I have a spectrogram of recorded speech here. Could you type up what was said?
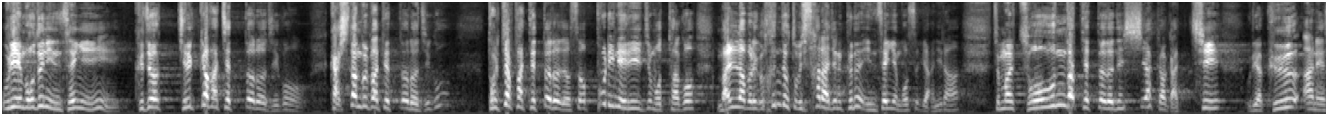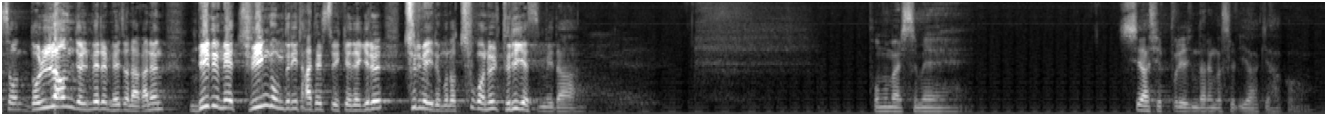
우리의 모든 인생이 그저 길가밭에 떨어지고 가시덤불밭에 떨어지고 돌짝밭에 떨어져서 뿌리 내리지 못하고 말라버리고 흔적도 없이 사라지는 그런 인생의 모습이 아니라 정말 좋은 밭에 떨어진 씨앗과 같이 우리가 그 안에서 놀라운 열매를 맺어 나가는 믿음의 주인공들이 다 될 수 있게 되기를 주님의 이름으로 축원을 드리겠습니다. 본문 말씀에 씨앗이 뿌려진다는 것을 이야기하고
